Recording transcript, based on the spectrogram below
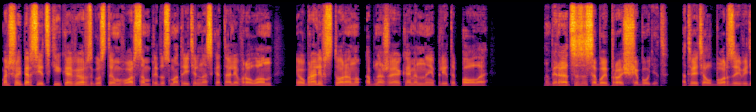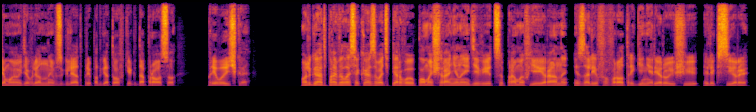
Большой персидский ковер с густым ворсом предусмотрительно скатали в рулон и убрали в сторону, обнажая каменные плиты пола. «Убираться за собой проще будет», — ответил Борзый, видя мой удивленный взгляд при подготовке к допросу. «Привычка». Ольга отправилась оказывать первую помощь раненой девице, промыв ей раны и залив в рот регенерирующие эликсиры.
